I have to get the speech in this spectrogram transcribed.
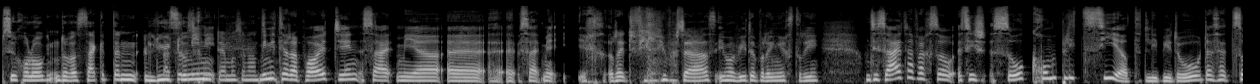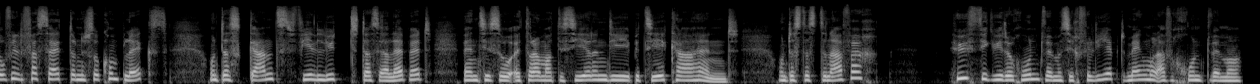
Psychologin oder was sagen denn Leute, Also meine, mit dem auseinandersetzen? meine Therapeutin sagt mir, äh, äh, sagt mir, ich rede viel über das, immer wieder bringe ich es rein. Und sie sagt einfach so, es ist so kompliziert, die Libido, das hat so viele Facetten und ist so komplex. Und dass ganz viele Leute das erleben, wenn sie so eine traumatisierende Beziehung haben. Und dass das dann einfach häufig wieder kommt, wenn man sich verliebt, manchmal einfach kommt, wenn man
